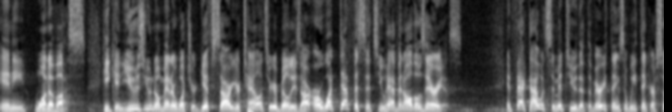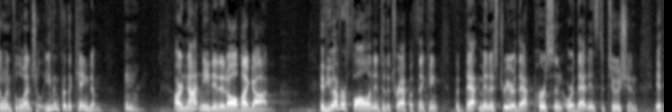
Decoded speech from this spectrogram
any one of us. He can use you no matter what your gifts are, your talents, or your abilities are, or what deficits you have in all those areas. In fact, I would submit to you that the very things that we think are so influential, even for the kingdom, are not needed at all by God. Have you ever fallen into the trap of thinking that that ministry or that person or that institution, if,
